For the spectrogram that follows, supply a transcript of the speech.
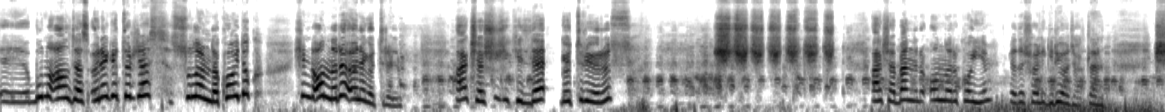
E, bunu alacağız öne götüreceğiz. Sularını da koyduk. Şimdi onları öne götürelim. Arkadaşlar şu şekilde götürüyoruz. Şşt. Arkadaşlar ben onları koyayım. Ya da şöyle giriyor ocaklar. Şşt,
